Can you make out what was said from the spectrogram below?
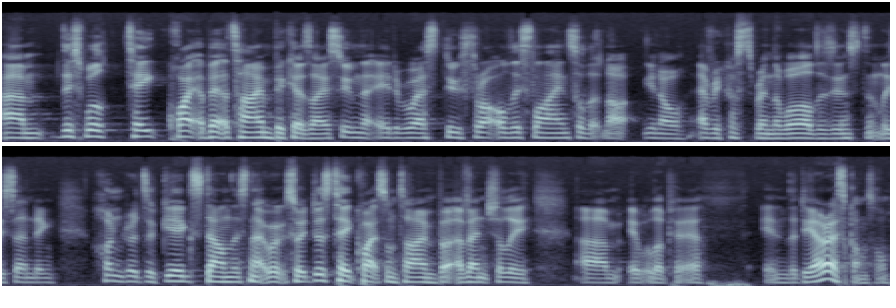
Um, this will take quite a bit of time because I assume that AWS do throttle this line so that not, you know, every customer in the world is instantly sending hundreds of gigs down this network. So it does take quite some time, but eventually um, it will appear in the DRS console.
